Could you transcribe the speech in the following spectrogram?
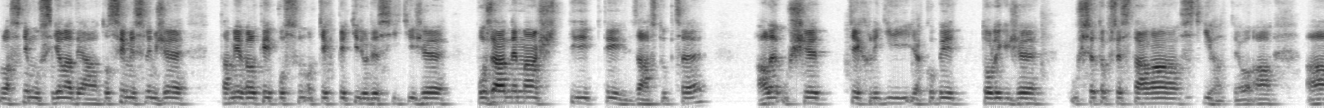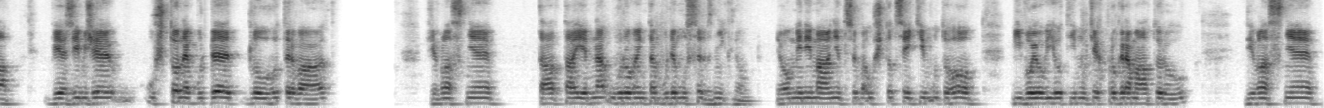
vlastně musí dělat já. To si myslím, že tam je velký posun od těch pěti do desíti, že pořád nemáš ty, ty zástupce, ale už je těch lidí jakoby tolik, že už se to přestává stíhat. Jo? A, a věřím, že už to nebude dlouho trvat, že vlastně ta, ta jedna úroveň tam bude muset vzniknout. Jo? Minimálně třeba už to cítím u toho vývojového týmu těch programátorů, kdy vlastně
